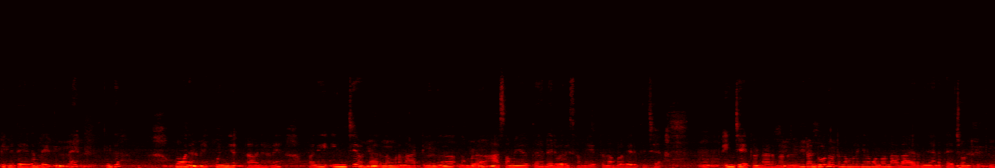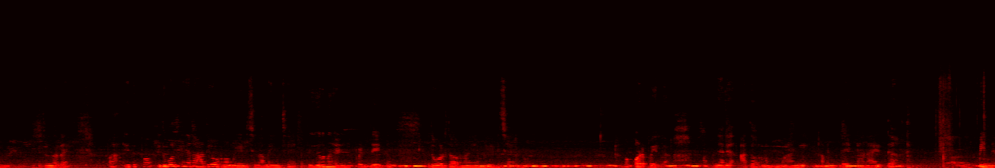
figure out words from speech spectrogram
പിന്നെ ദേഹം തേക്കുന്നത്. ഇത് മോനാണ് കുഞ്ഞ് അവനാണ്. അവന് ഇഞ്ചി ഉണ്ടായിരുന്നു നമ്മുടെ നാട്ടിൽ നിന്ന് നമ്മൾ ആ സമയത്ത് ഡെലിവറി സമയത്ത് നമ്മൾ വരുത്തിച്ച് ഇഞ്ചിയൊക്കെ ഉണ്ടായിരുന്നു. അത് കഴിഞ്ഞ് രണ്ടു മൂന്ന് വട്ടം നമ്മളിങ്ങനെ കൊണ്ടുവന്ന് അതായിരുന്നു ഞാൻ തേച്ചുകൊണ്ടിരിക്കുന്നത് അപ്പം ഇതിപ്പോൾ ഇതുപോലത്തെ ഞാൻ ആദ്യം ഒരെണ്ണം മേടിച്ചു. കാരണം ഇഞ്ചിയൊക്കെ തീർന്നു കഴിഞ്ഞപ്പോഴത്തേക്ക് ഇതുപോലത്തെ ഒരെണ്ണം ഞാൻ മേടിച്ചായിരുന്നു. അപ്പോൾ കുഴപ്പമില്ല. അപ്പം ഞാൻ അതൊരെണ്ണം വാങ്ങി അവന് തേക്കാനായിട്ട് പിന്നെ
